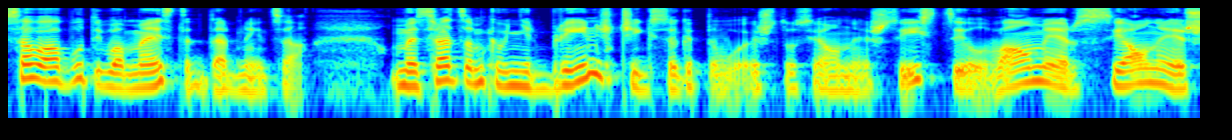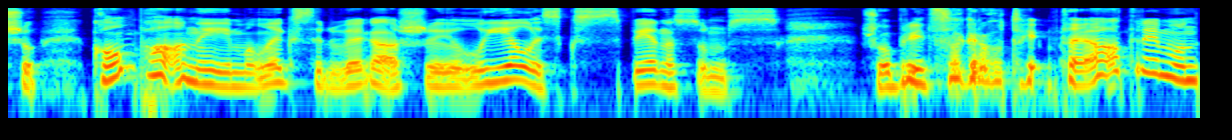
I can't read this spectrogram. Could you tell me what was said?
savā būtībā meistardarbnīcā. Un mēs redzam, ka viņi ir brīnišķīgi sagatavojuši tos jauniešus. Izcili Valmieras jauniešu kompānija, man liekas, ir vienkārši lielisks pienesums šobrīd sagrautiem teātriem, un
